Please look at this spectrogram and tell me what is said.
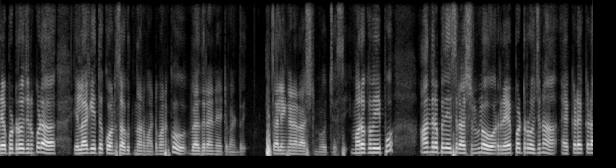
రేపటి రోజున కూడా ఇలాగైతే కొనసాగుతుంది అనమాట మనకు వెదర్ అనేటువంటిది. తెలంగాణ రాష్ట్రంలో వచ్చేసి. మరొక వైపు ఆంధ్రప్రదేశ్ రాష్ట్రంలో రేపటి రోజున ఎక్కడెక్కడ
